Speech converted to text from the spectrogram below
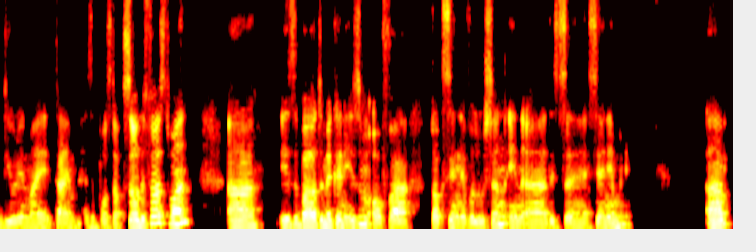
during my time as a postdoc. So the first one uh, is about the mechanism of uh, toxin evolution in uh, this uh, sea anemone. Um,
